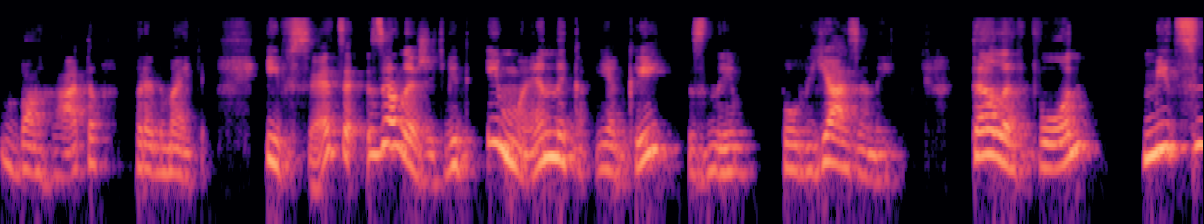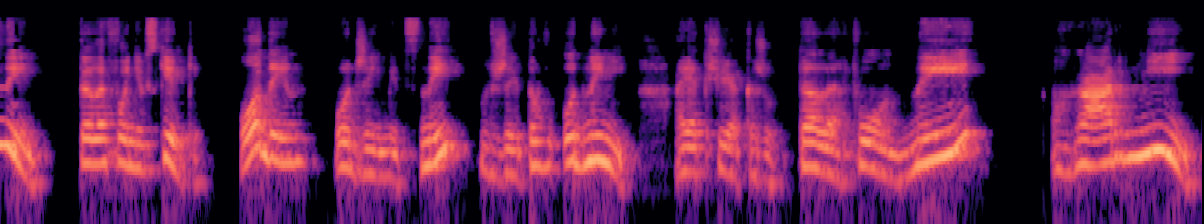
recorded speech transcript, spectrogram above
багато предметів. І все це залежить від іменника, який з ним пов'язаний. Телефон міцний. Телефонів скільки? Один. Отже, і міцний вжито в однині. А якщо я кажу телефони гарні.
